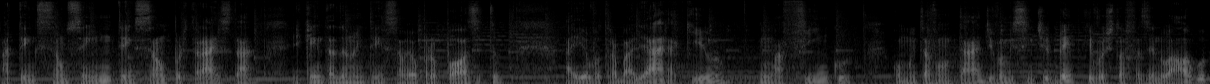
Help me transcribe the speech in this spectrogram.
atenção sem intenção por trás, tá? E quem está dando intenção é o propósito. Aí eu vou trabalhar aquilo com afinco, com muita vontade, vou me sentir bem porque vou estar fazendo algo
